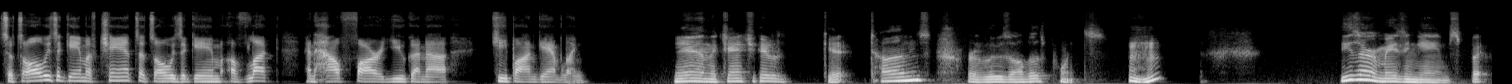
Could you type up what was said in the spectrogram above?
So it's always a game of chance. It's always a game of luck and how far you gonna keep on gambling. Yeah, and the chance you could get tons or lose all those points. Mm-hmm. These are amazing games, but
